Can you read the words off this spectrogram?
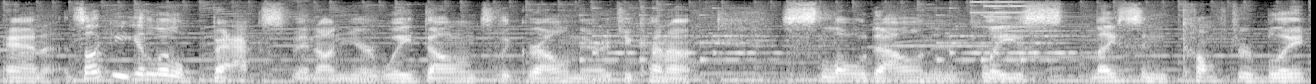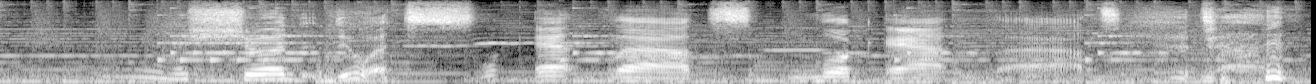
And it's like you get a little backspin on your way down to the ground there, as you kind of slow down in place nice and comfortably. Hmm, this should do it. Look at that. Look at that.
